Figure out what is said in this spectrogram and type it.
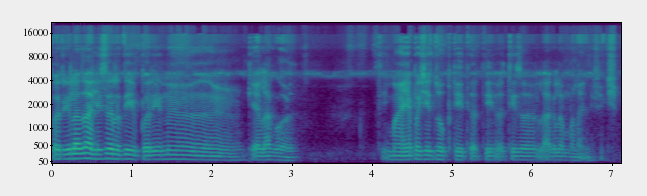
परीला झाली सर्दी परीनं केला घोळ. ती मायापाशी झोपते तर तिला तिचं लागलं मला इन्फेक्शन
